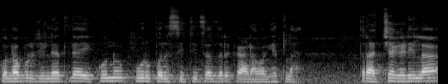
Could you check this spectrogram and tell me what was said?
कोल्हापूर जिल्ह्यातल्या एकूण पूर परिस्थितीचा जर का आढावा घेतला तर आजच्या घडीला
